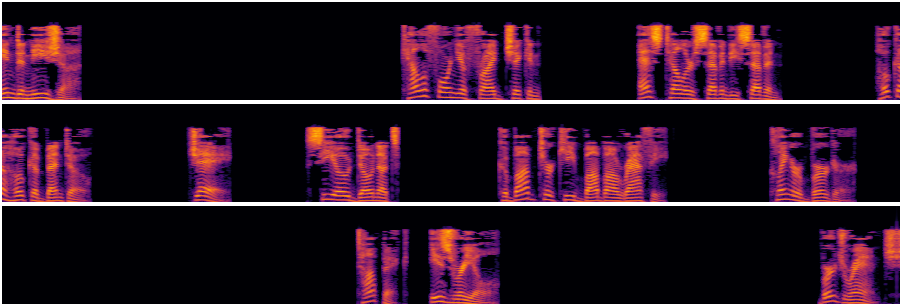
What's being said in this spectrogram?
Indonesia. California Fried Chicken. Es Teler 77 Hoka Hoka Bento. J. Co Donuts. Kebab Turkey Baba Rafi. Klenger Burger. Israel. Burger Ranch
